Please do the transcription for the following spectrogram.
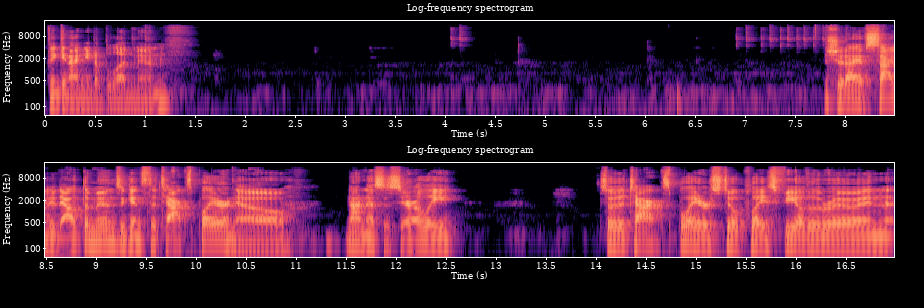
Thinking I need a Blood Moon. Should I have sided out the moons against the tax player? No, not necessarily. So the tax player still plays Field of the Ruin.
